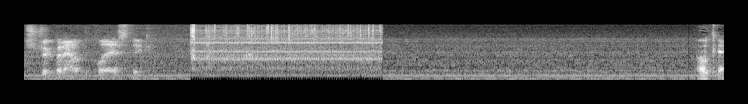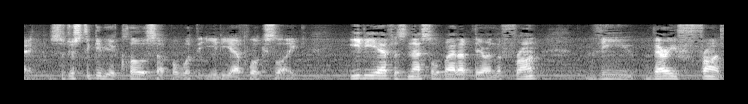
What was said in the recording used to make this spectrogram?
stripping out the plastic. Okay, so just to give you a close-up of what the EDF looks like. EDF is nestled right up there in the front. The very front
